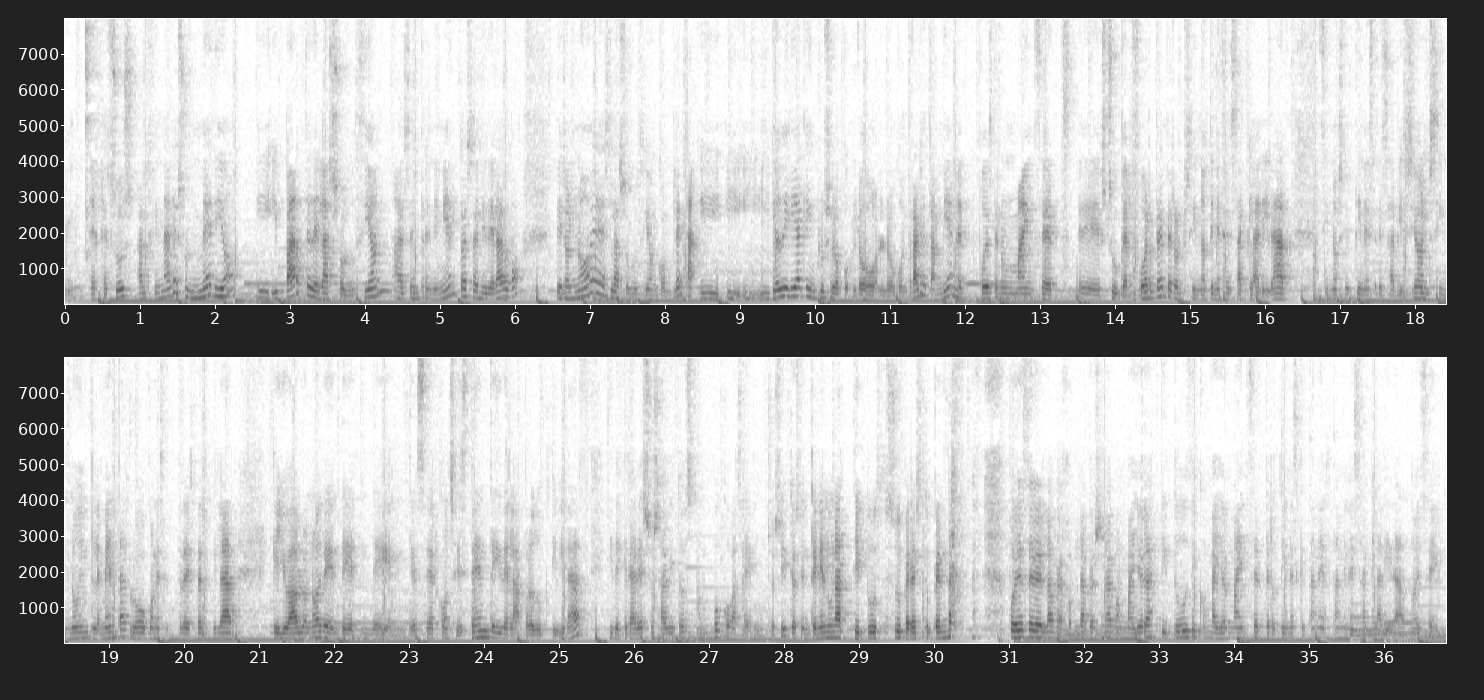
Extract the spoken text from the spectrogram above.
Jesús al final es un medio y, parte de la solución a ese emprendimiento, a ese liderazgo, pero no es la solución completa. Y, yo diría que incluso lo, contrario también. Puedes tener un mindset súper fuerte, pero si no tienes esa claridad, si no tienes esa visión, si no implementas luego con ese tercer pilar, que yo hablo ¿no? de, de, ser consistente y de la productividad y de crear esos hábitos, tampoco vas a ir a muchos sitios. Y teniendo una actitud súper estupenda, puedes ser la, mejor, la persona con mayor actitud y con mayor mindset, pero tienes que tener también esa claridad, ¿no? ese,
